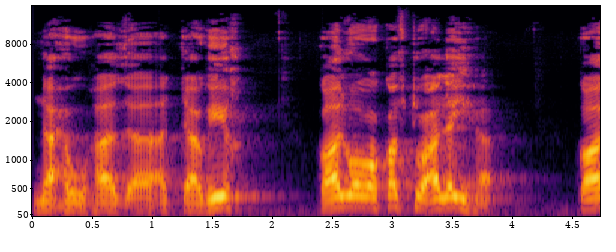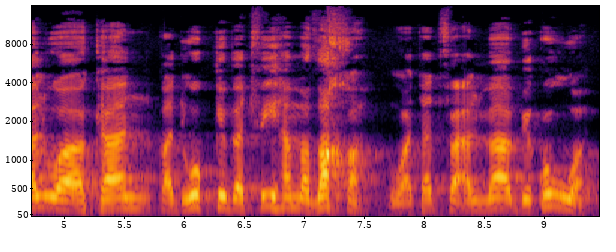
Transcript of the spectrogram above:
نحو هذا التاريخ قال ووقفت عليها قال وكان قد ركبت فيها مضخة وتدفع الماء بقوة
